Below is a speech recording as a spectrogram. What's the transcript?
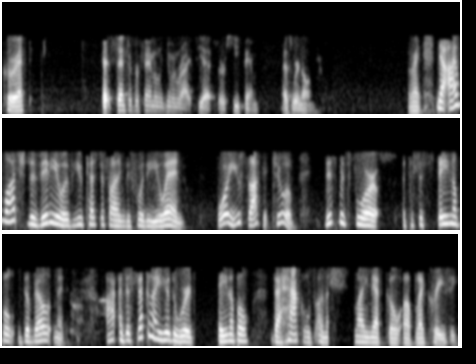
correct? At Center for Family and Human Rights, yes, or CFAM, as we're known. All right. Now, I watched the video of you testifying before the UN. Boy, you socked it to them. This was for the sustainable development. I, the second I hear the word sustainable, the hackles on the, my neck go up like crazy.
